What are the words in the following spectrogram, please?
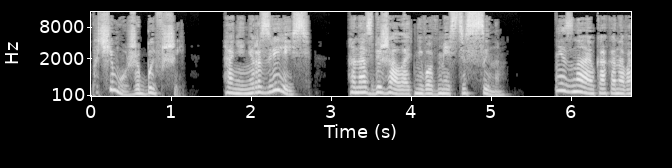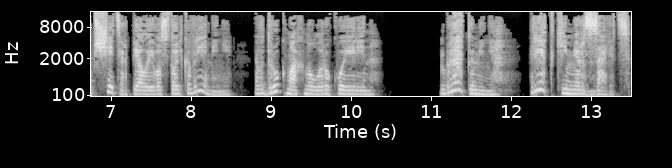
Почему же бывший? Они не развелись. Она сбежала от него вместе с сыном. Не знаю, как она вообще терпела его столько времени. Вдруг махнула рукой Ирина. Брат у меня редкий мерзавец.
